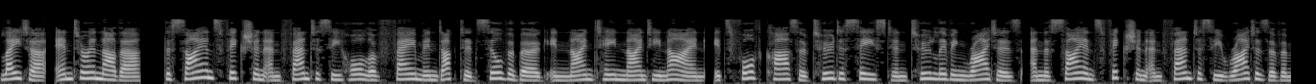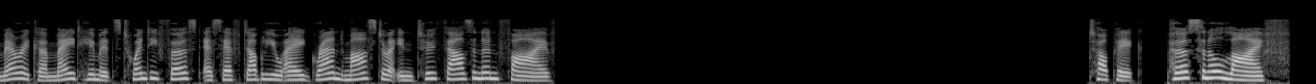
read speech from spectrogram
Later, Enter Another. The Science Fiction and Fantasy Hall of Fame inducted Silverberg in 1999, its fourth class of two deceased and two living writers, and the Science Fiction and Fantasy Writers of America made him its 21st SFWA Grand Master in 2005. Personal life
